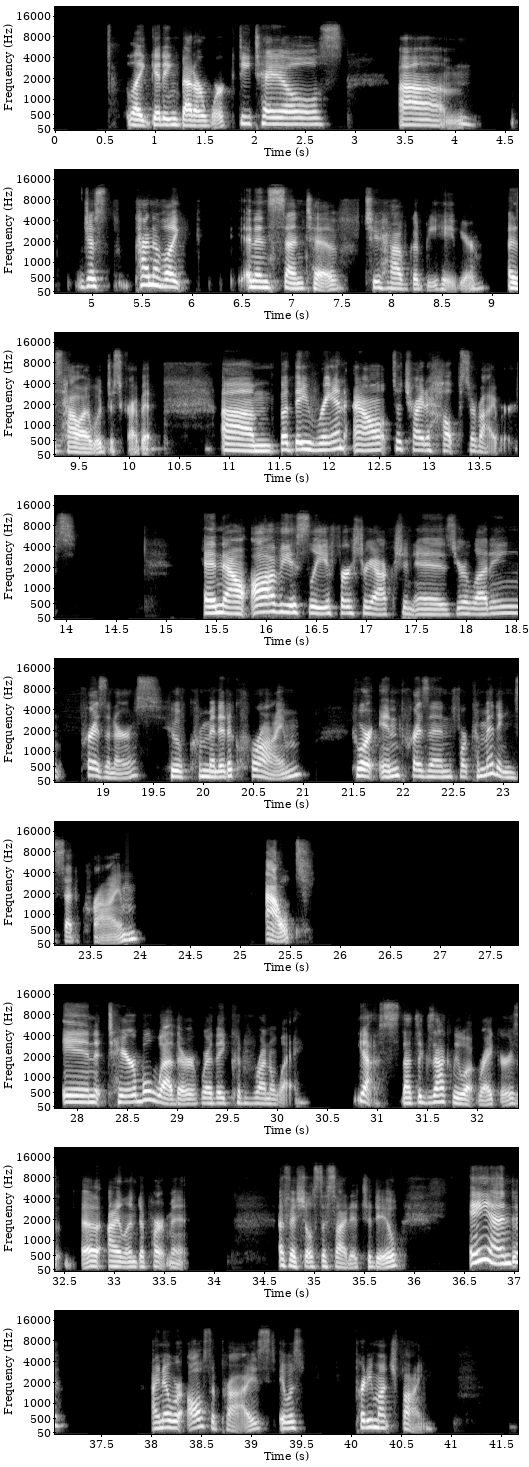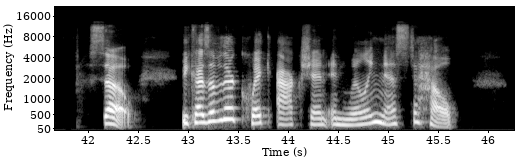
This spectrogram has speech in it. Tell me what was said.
like getting better work details um just kind of like an incentive to have good behavior is how i would describe it um but they ran out to try to help survivors and now, obviously, first reaction is you're letting prisoners who have committed a crime, who are in prison for committing said crime, out in terrible weather where they could run away. Yes, that's exactly what Rikers uh, Island Department officials decided to do. And I know we're all surprised, it was pretty much fine. So, because of their quick action and willingness to help,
